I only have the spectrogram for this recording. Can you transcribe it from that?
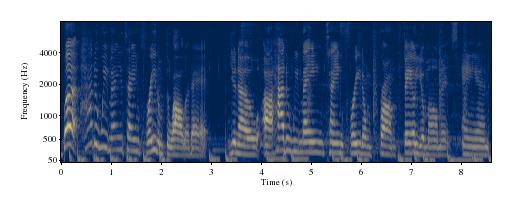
But how do we maintain freedom through all of that? You know, uh, how do we maintain freedom from failure moments and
